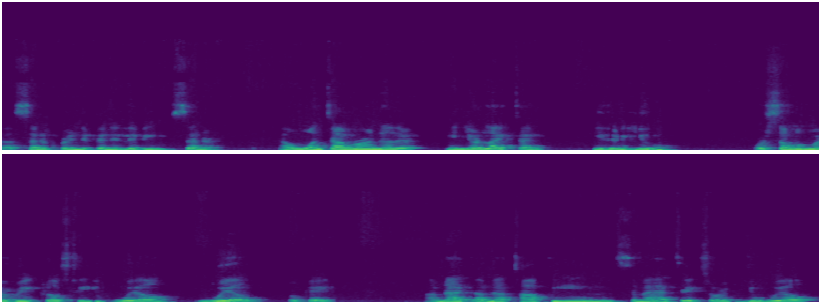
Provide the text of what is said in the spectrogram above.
uh, Center for Independent Living Center, and one time or another in your lifetime, either you or someone very close to you will will okay. I'm not I'm not talking semantics or you will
